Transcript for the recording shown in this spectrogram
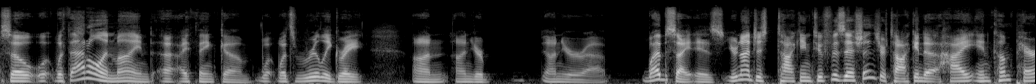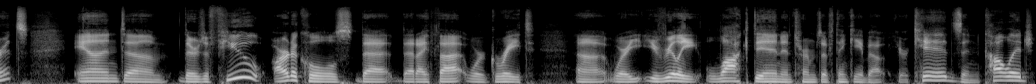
So, with that all in mind, uh, I think um, what, what's really great on on your on your uh, website is you're not just talking to physicians; you're talking to high income parents, and um, there's a few articles that that I thought were great uh, where you really locked in in terms of thinking about your kids and college.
